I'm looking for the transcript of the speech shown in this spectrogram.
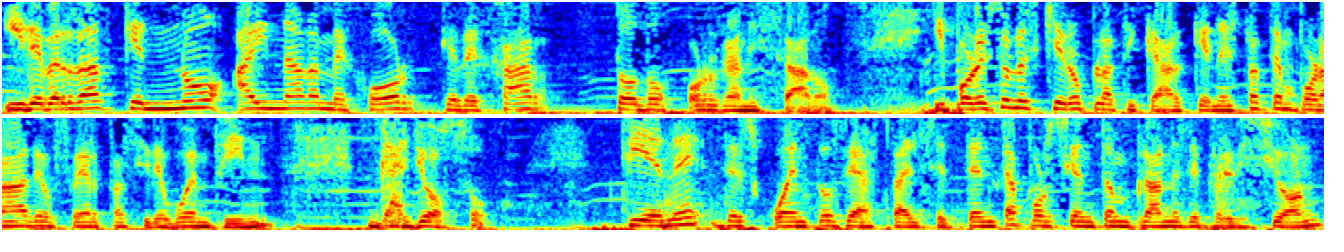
Y de verdad que no hay nada mejor que dejar todo organizado. Y por eso les quiero platicar que en esta temporada de ofertas y de buen fin, Galloso tiene descuentos de hasta el 70% en planes de previsión,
